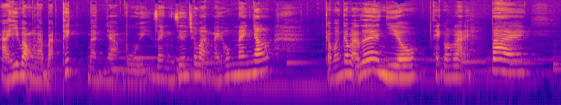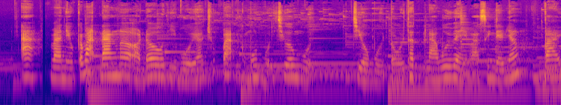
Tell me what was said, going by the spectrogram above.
à hy vọng là bạn thích bản nhạc bối dành riêng cho bạn ngày hôm nay nhá. Cảm ơn các bạn rất là nhiều. Hẹn gặp lại. Bye. À và nếu các bạn đang ờ, ở đâu thì buổi ờ, chúc bạn có một buổi trưa, buổi chiều, buổi tối thật là vui vẻ và xinh đẹp nhé. Bye.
